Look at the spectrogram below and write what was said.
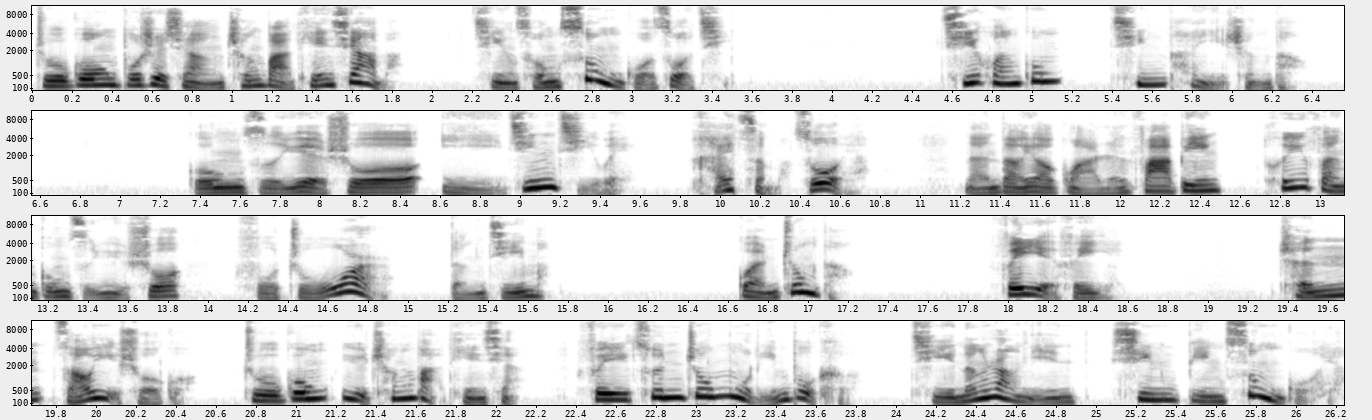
主公不是想称霸天下吗？请从宋国做起。”齐桓公轻叹一声道：“公子越说已经即位，还怎么做呀？难道要寡人发兵推翻公子欲说，扶主儿登基吗？”管仲道：“非也，非也。臣早已说过。”主公欲称霸天下，非尊周穆林不可，岂能让您兴兵宋国呀？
